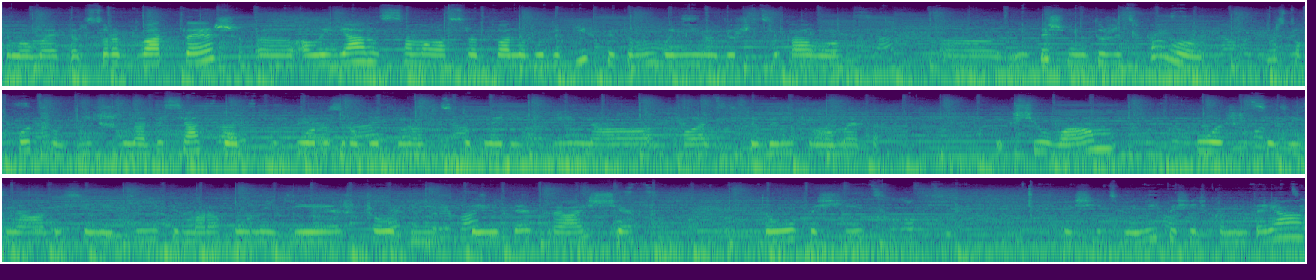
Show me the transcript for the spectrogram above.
кілометр. 42 теж, е, але я сама 42 не буду бігти, тому мені не дуже цікаво. Е, Не те, що мені дуже цікаво, просто хочу більше на десятку упору зробити на наступний рік і на 21 кілометр. Якщо вам хочеться дізнатися, які півмарафони є, що бігти, де краще, то пишіть, пишіть мені, пишіть в коментарях.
